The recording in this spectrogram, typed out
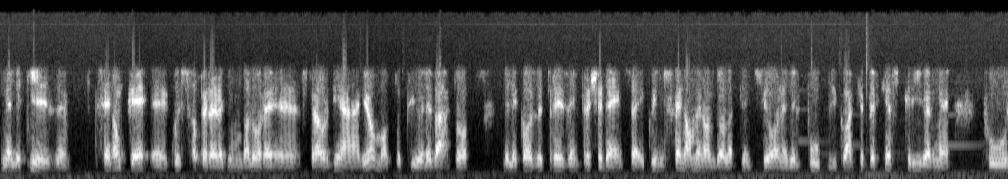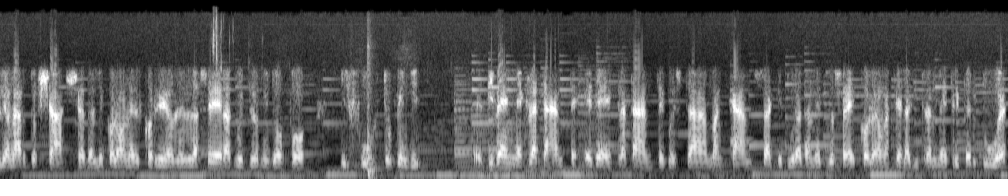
nelle chiese, se non che eh, quest'opera era di un valore eh, straordinario, molto più elevato delle cose prese in precedenza e quindi il fenomeno andò all'attenzione del pubblico, anche perché a scriverne fu Leonardo Sciascia dalle colonne del Corriere della Sera due giorni dopo il furto, quindi eh, divenne eclatante ed è eclatante questa mancanza che dura da mezzo secolo, è una tela di 3 metri per 2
